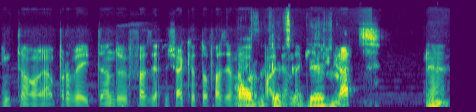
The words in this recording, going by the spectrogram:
então, aproveitando, fazendo, já que eu tô fazendo Rosa, a propaganda aqui dizer, de não. grátis, né?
